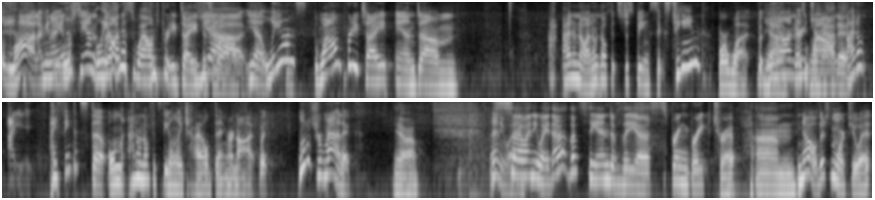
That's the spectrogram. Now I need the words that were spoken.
a lot. I mean, I understand Leon is wound pretty tight as yeah, well. yeah. Leon's wound pretty tight, and um, I, I don't know. I don't know if it's just being sixteen or what, but Yeah, Leon is dramatic. I don't. I I think it's the only. I don't know if it's the only child thing or not, but a little dramatic. Yeah. Anyway, So anyway, that that's the end of the uh, spring break trip. Um, no, there's more to it.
